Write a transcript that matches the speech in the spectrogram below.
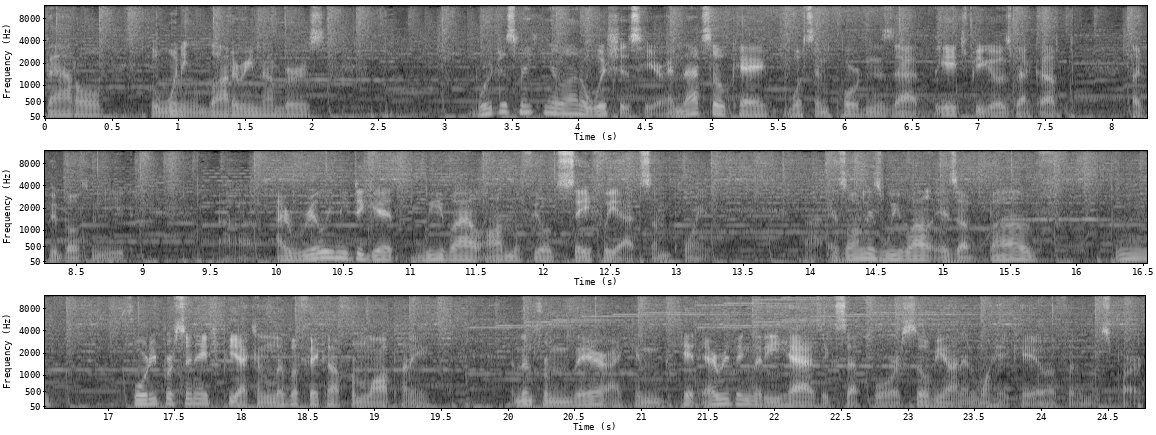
battle, the winning lottery numbers. We're just making a lot of wishes here, and that's okay. What's important is that the HP goes back up, like we both need. Uh, I really need to get Weavile on the field safely at some point. Uh, as long as Weavile is above 40% mm, HP, I can live a fake out from Lopunny. And then from there, I can hit everything that he has except for Sylveon and one-hit KO for the most part.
